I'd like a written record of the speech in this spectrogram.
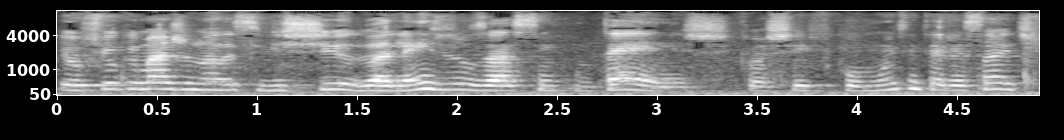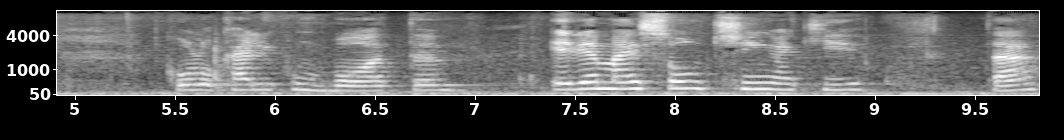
Eu fico imaginando esse vestido, além de usar assim com tênis, que eu achei que ficou muito interessante, colocar ele com bota. Ele é mais soltinho aqui, tá?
